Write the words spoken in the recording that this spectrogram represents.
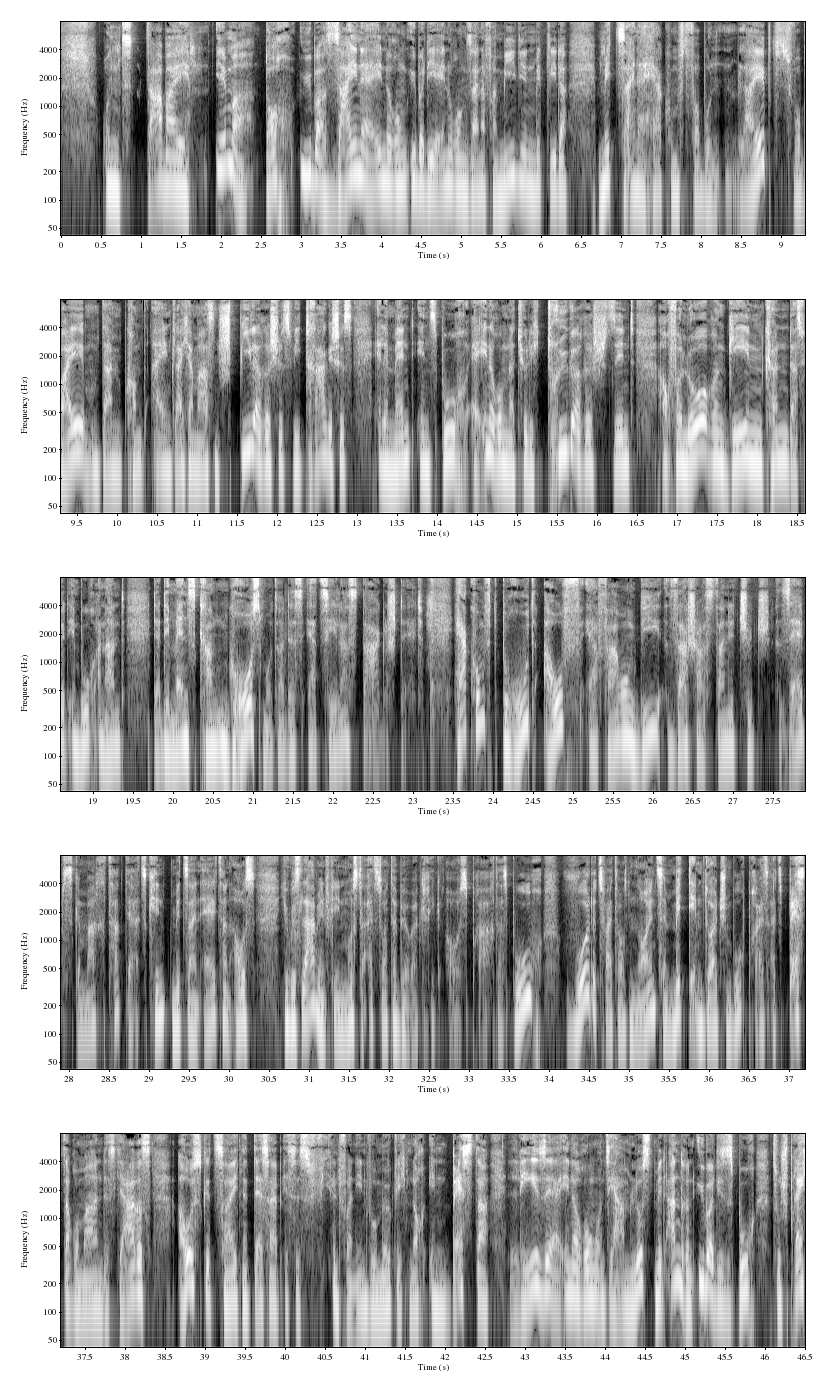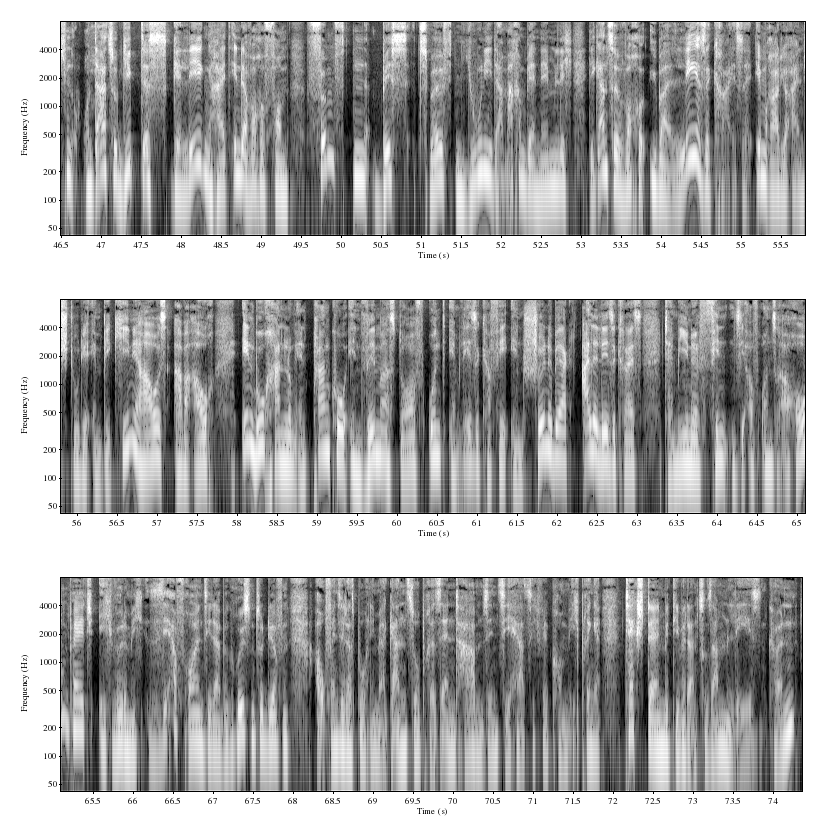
und dabei immer doch über seine Erinnerung, über die Erinnerung seiner Familienmitglieder mit seiner Herkunft verbunden bleibt. Wobei, dann kommt ein gleichermaßen spielerisches wie tragisches Element ins Buch. Erinnerungen natürlich trügerisch sind, auch verloren gehen können. Das wird im Buch anhand der demenzkranken Großmutter des Erzählers dargestellt. Herkunft beruht auf Erfahrungen, die Sascha Stanicic selbst gemacht hat, der als Kind mit seinen Eltern aus Jugoslawien fliehen musste, als dort der Bürgerkrieg ausbrach. Das Buch wurde 2019 mit dem Deutschen Buchpreis als bester Roman des Jahres ausgezeichnet. Deshalb ist es vielen von Ihnen womöglich noch in bester Leseerinnerung und Sie haben Lust, mit anderen über dieses Buch zu sprechen. Und dazu gibt es Gelegenheit in der Woche vom 5. bis 12. Juni. Da machen wir nämlich die ganze Woche über Lesekreise im Radio 1 Studio im Bikini Haus, aber auch in Buchhandlung in Pankow, in Wilmersdorf und im Lesecafé in Schöneberg. Alle Lesekreistermine finden Sie auf unserer Homepage. Ich würde mich sehr freuen, Sie da begrüßen zu dürfen. Auch wenn Sie das Buch nicht mehr ganz so präsent haben, sind Sie herzlich willkommen. Ich bringe Textstellen mit, die wir dann zusammen lesen können.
